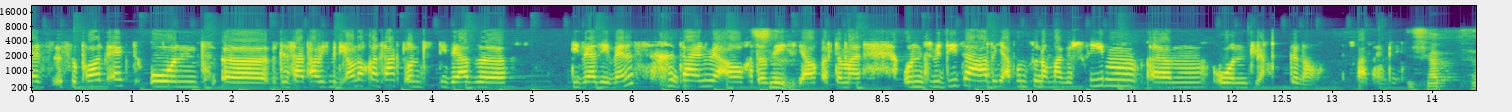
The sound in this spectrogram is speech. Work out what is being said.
als Support Act und äh, deshalb habe ich mit ihr auch noch Kontakt und diverse diverse Events teilen wir auch, da sehe ich sie auch öfter mal. Und mit Dieter habe ich ab und zu noch mal geschrieben ähm, und ja, genau, das war's eigentlich. Ich habe äh,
